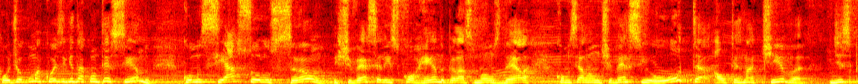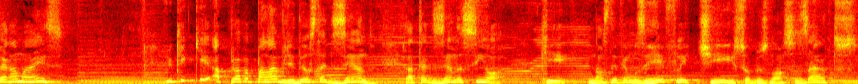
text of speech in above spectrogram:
ou de alguma coisa que está acontecendo, como se a solução estivesse ali escorrendo pelas mãos dela, como se ela não tivesse outra alternativa de esperar mais. E o que, que a própria palavra de Deus está dizendo? Ela está dizendo assim, ó, que nós devemos refletir sobre os nossos atos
